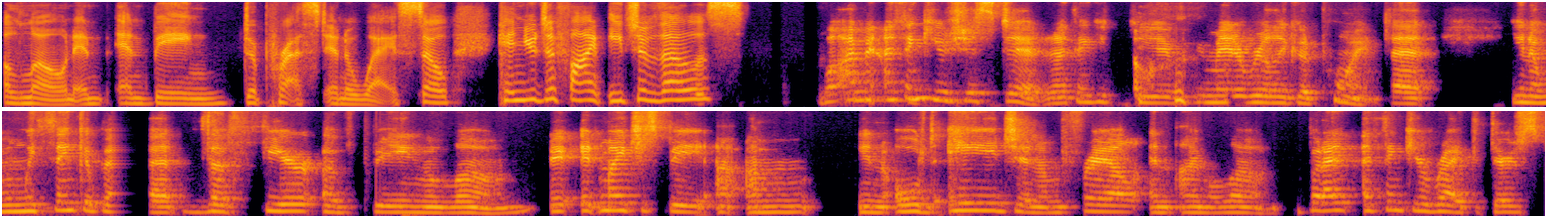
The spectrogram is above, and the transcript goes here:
alone and, and being depressed in a way. So, can you define each of those? Well, I mean, I think you just did. And I think you, oh. you, you made a really good point that, you know, when we think about the fear of being alone, it, it might just be I'm in old age and I'm frail and I'm alone. But I, I think you're right that there's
